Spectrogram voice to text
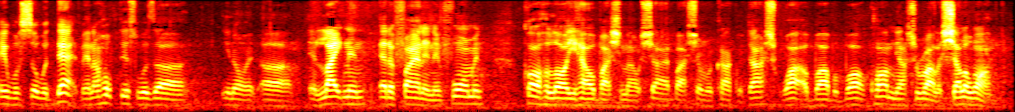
Hey, well, so with that, man, I hope this was uh, you know, uh, enlightening, edifying, and informing. Call halal Yahweh Bashem Al Shai Bashem Rakakwadash Wa Ababa Bal Kwam Yasharala Shalom.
